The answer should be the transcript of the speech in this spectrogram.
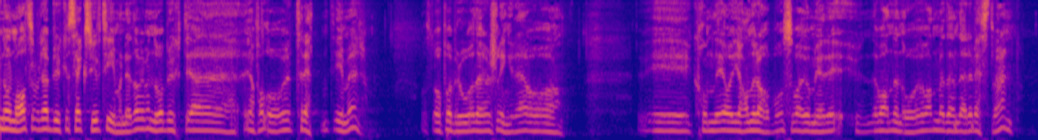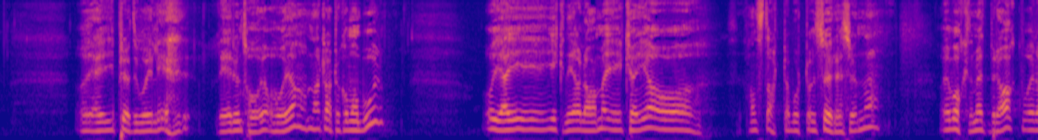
Normalt så ville jeg bruke seks-syv timer nedover, men nå brukte jeg iallfall over 13 timer å stå på broa der og slingre. og vi kom ned, og Jan Rabås var jo mer under vann enn over vann med den der Vestvern. Og jeg prøvde å gå i le, le rundt Håja, men han klarte å komme om bord. Og jeg gikk ned og la meg i køya, og han starta bortover Sørøysundet. Og jeg våkna med et brak hvor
